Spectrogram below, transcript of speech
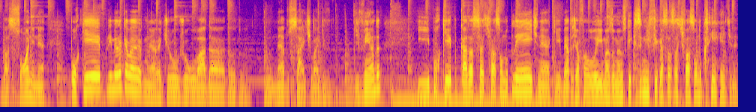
da Sony, né? Porque primeiro que ela, né, ela retirou o jogo lá da, do, do, do, né, do site lá de, de venda e porque por causa da satisfação do cliente, né? Que Beta já falou aí mais ou menos o que, que significa essa satisfação do cliente, né?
